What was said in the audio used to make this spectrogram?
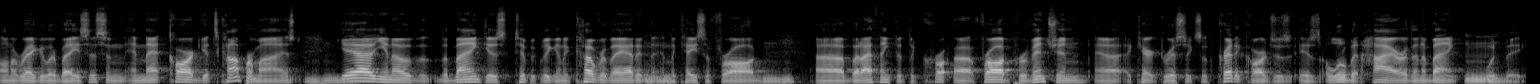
on a regular basis, and, and that card gets compromised, yeah, you know the, the bank is typically going to cover that in, in the case of fraud. Uh, but I think that the cr- uh, fraud prevention uh, characteristics of credit cards is, is a little bit higher than a bank would be.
